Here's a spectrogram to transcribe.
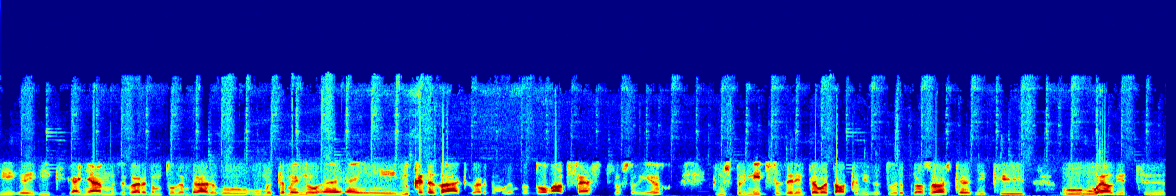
E, que ganhámos, agora não me estou a lembrar, uma também no, em, no Canadá, que agora não me lembro o nome, Outfest, não estou em erro, que nos permite fazer então a tal candidatura para os Oscars e que o, o Elliot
